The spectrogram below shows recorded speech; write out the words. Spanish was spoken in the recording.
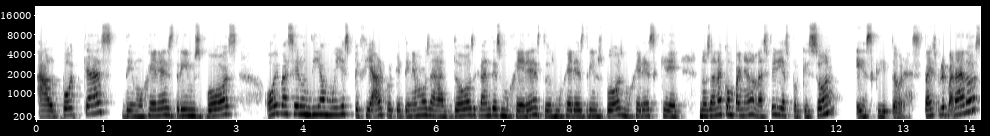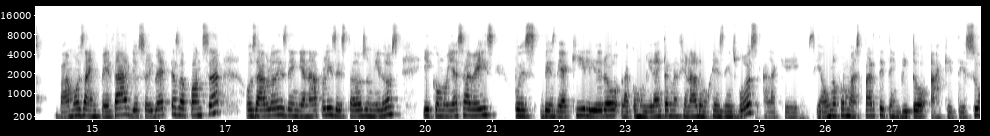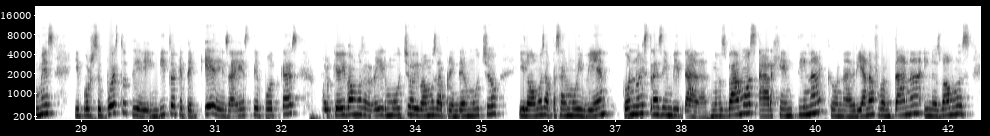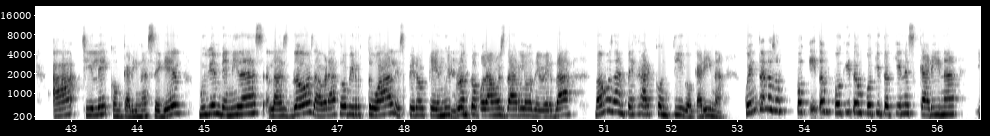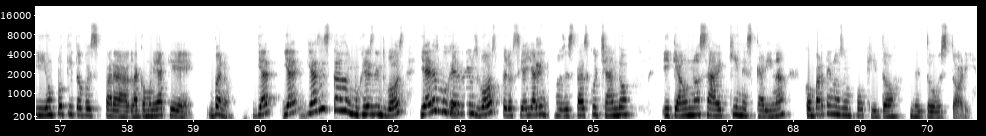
al podcast de Mujeres Dreams Boss. Hoy va a ser un día muy especial porque tenemos a dos grandes mujeres, dos mujeres Dreams Boss, mujeres que nos han acompañado en las ferias porque son escritoras. ¿Estáis preparados? Vamos a empezar. Yo soy Beth Casaponza, os hablo desde Indianápolis, Estados Unidos, y como ya sabéis, pues desde aquí lidero la comunidad internacional de Mujeres Dreams Boss, a la que si aún no formas parte, te invito a que te sumes y por supuesto te invito a que te quedes a este podcast porque hoy vamos a reír mucho y vamos a aprender mucho y lo vamos a pasar muy bien con nuestras invitadas. Nos vamos a Argentina con Adriana Fontana y nos vamos a Chile con Karina Seguel. Muy bienvenidas las dos, abrazo virtual, espero que muy pronto podamos darlo de verdad Vamos a empezar contigo, Karina. Cuéntanos un poquito, un poquito, un poquito quién es Karina y un poquito pues para la comunidad que, bueno, ya, ya, ya has estado en Mujeres Dreams Boss, ya eres Mujer Dreams Boss, pero si hay alguien que nos está escuchando y que aún no sabe quién es Karina, compártenos un poquito de tu historia.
